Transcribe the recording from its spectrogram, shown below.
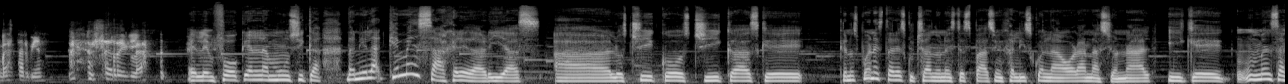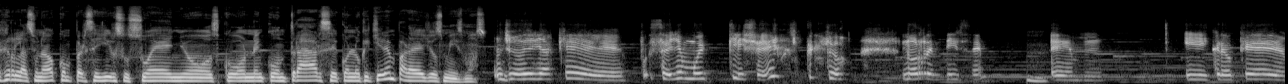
va a estar bien. se arregla. El enfoque en la música. Daniela, ¿qué mensaje le darías a los chicos, chicas que que nos pueden estar escuchando en este espacio en Jalisco en la hora nacional y que un mensaje relacionado con perseguir sus sueños, con encontrarse, con lo que quieren para ellos mismos. Yo diría que pues, se oye muy cliché, pero no rendirse. Mm. Em, y creo que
